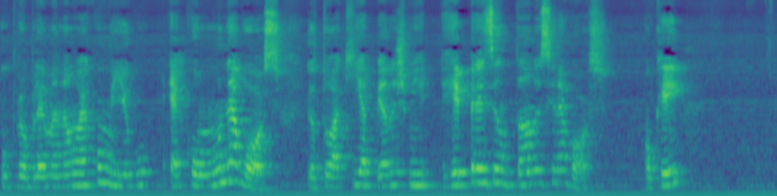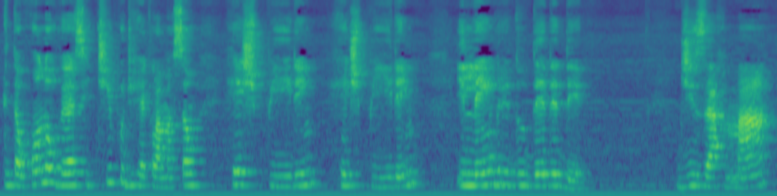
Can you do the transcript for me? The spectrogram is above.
O problema não é comigo, é com o negócio. Eu tô aqui apenas me representando esse negócio, OK? Então, quando houver esse tipo de reclamação, respirem, respirem e lembre do DDD. Desarmar,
